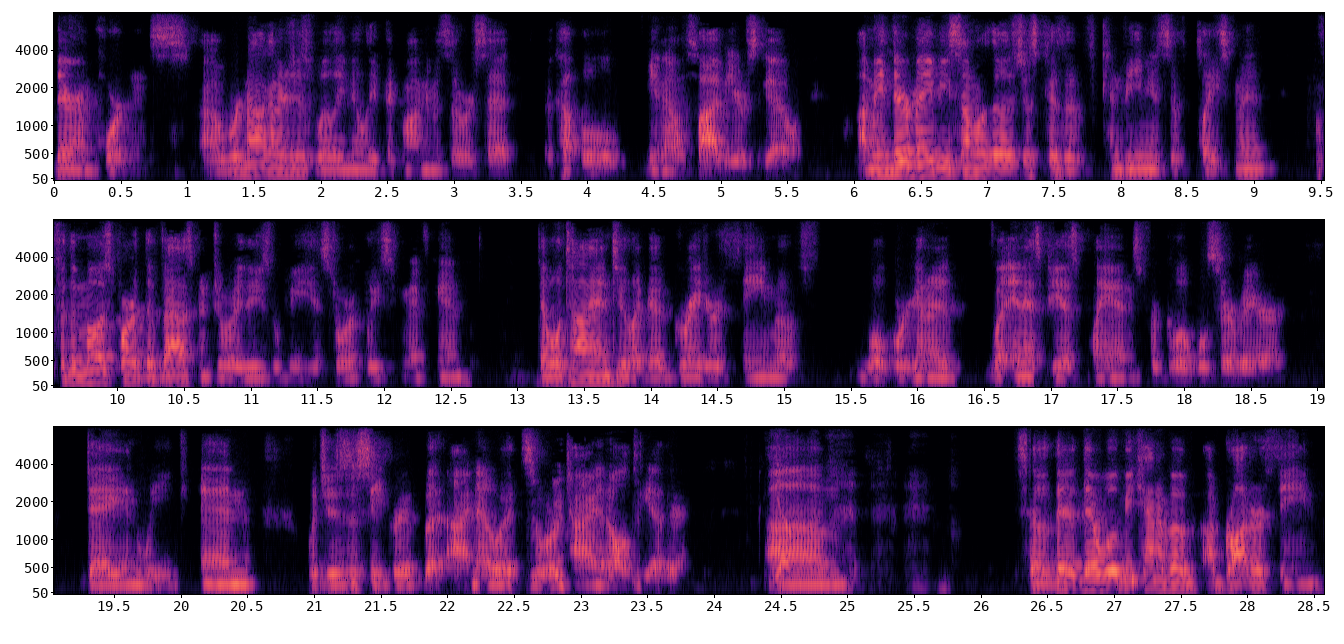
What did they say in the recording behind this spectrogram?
their importance. Uh, we're not going to just willy nilly pick monuments that were set a couple, you know, five years ago. I mean, there may be some of those just because of convenience of placement, but for the most part, the vast majority of these will be historically significant. That will tie into like a greater theme of what we're gonna, what NSPS plans for Global Surveyor Day and week, and which is a secret, but I know it, so we're tying it all together. Yep. Um, so there, there will be kind of a, a, broader theme,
